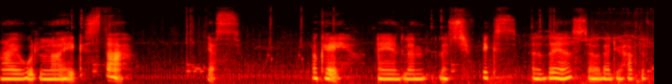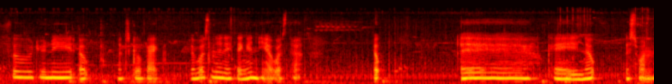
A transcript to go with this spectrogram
I would like Star. Yes. Okay. and then let's fix this so that you have the food you need. Oh, let's go back. There wasn't anything in here, was there? Nope. Uh, okay, nope. This one.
